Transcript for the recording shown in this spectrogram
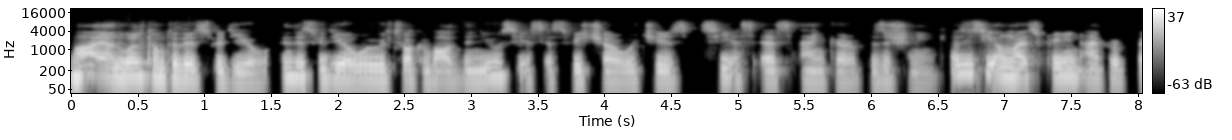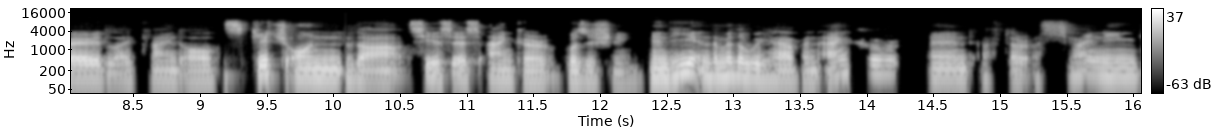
Hi and welcome to this video. In this video we will talk about the new CSS feature which is CSS anchor positioning. As you see on my screen I prepared like kind of sketch on the CSS anchor positioning. And here in the middle we have an anchor and after assigning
